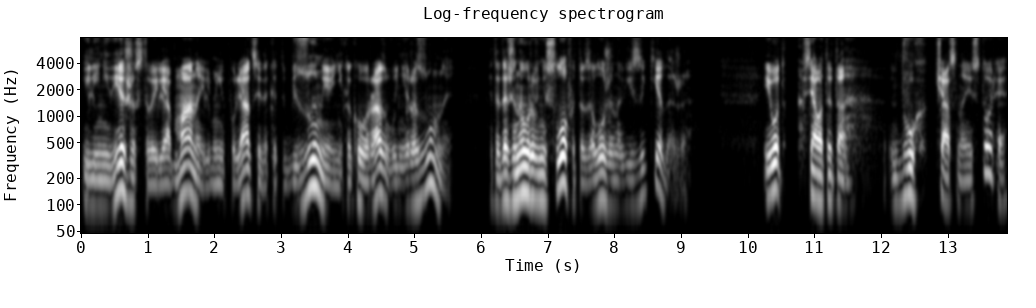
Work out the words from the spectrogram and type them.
или невежества, или обмана, или манипуляции, так это безумие, никакого разума, вы неразумны. Это даже на уровне слов, это заложено в языке даже. И вот вся вот эта двухчастная история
